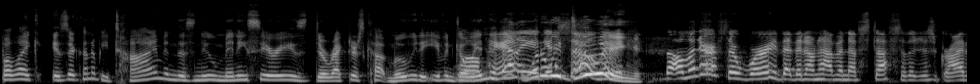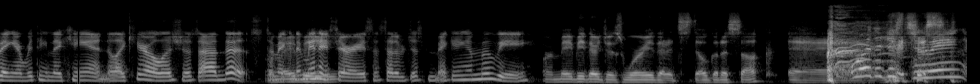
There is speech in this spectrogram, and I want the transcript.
But like, is there going to be time in this new miniseries director's cut movie to even go Well, into that? What are we so. Doing? But I wonder if they're worried that they don't have enough stuff, so they're just grabbing everything they can. They're like, here, let's just add this to Or make it a maybe- miniseries instead of just making a movie. Or maybe they're just worried that it's still gonna suck, and Or they're just it's doing,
